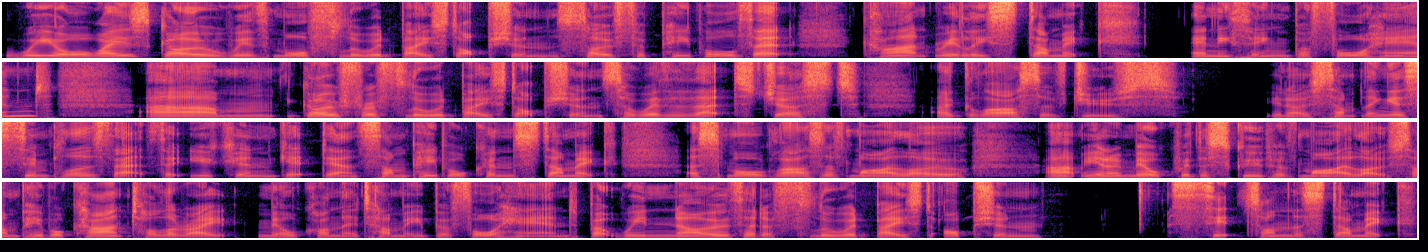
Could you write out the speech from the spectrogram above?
we always go with more fluid based options. So for people that can't really stomach anything beforehand, um, go for a fluid based option. So whether that's just a glass of juice, you know, something as simple as that that you can get down. Some people can stomach a small glass of Milo. Um, you know, milk with a scoop of Milo. Some people can't tolerate milk on their tummy beforehand, but we know that a fluid based option sits on the stomach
